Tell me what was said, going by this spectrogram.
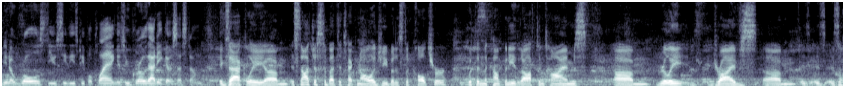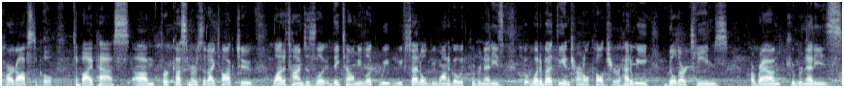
you know, roles do you see these people playing as you grow that ecosystem? Exactly, um, it's not just about the technology, but it's the culture within the company that oftentimes um, really drives, um, is, is, is a hard obstacle to bypass. Um, for customers that I talk to, a lot of times is look, they tell me, look, we, we've settled, we want to go with Kubernetes, but what about the internal culture? How do we build our teams around Kubernetes?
